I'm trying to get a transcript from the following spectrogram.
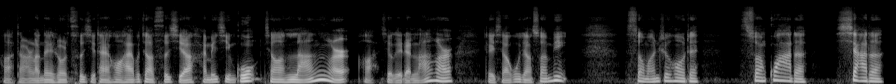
啊！当然了，那时候慈禧太后还不叫慈禧啊，还没进宫，叫兰儿啊，就给这兰儿这小姑娘算命。算完之后，这算卦的吓得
